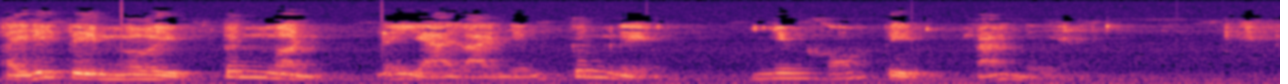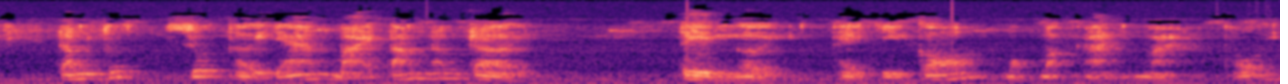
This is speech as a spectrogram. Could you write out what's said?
thầy đi tìm người tin mình để dạy lại những kinh nghiệm nhưng khó tìm ra người. Trong suốt, suốt thời gian bảy tám năm trời tìm người thầy chỉ có một mặt hạnh mà thôi.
